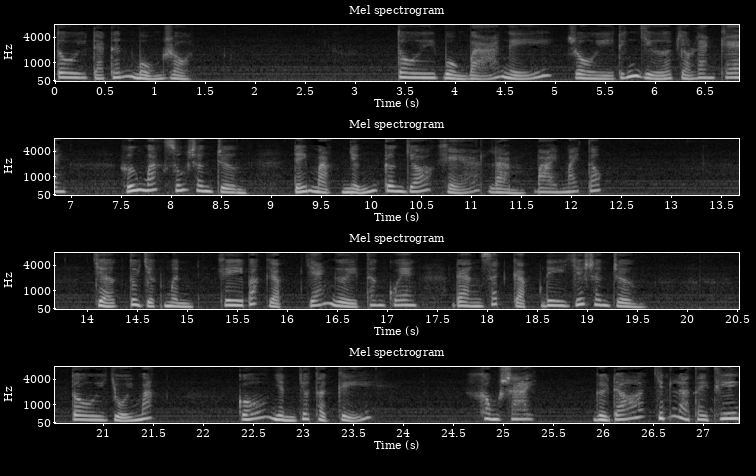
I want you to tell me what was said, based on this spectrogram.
tôi đã đến muộn rồi. Tôi buồn bã nghĩ rồi đứng dựa vào lan can, hướng mắt xuống sân trường để mặc những cơn gió khẽ làm bay mái tóc. Chợt tôi giật mình khi bắt gặp dáng người thân quen đang sách cặp đi dưới sân trường. Tôi dụi mắt, cố nhìn cho thật kỹ. Không sai, người đó chính là thầy Thiên.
